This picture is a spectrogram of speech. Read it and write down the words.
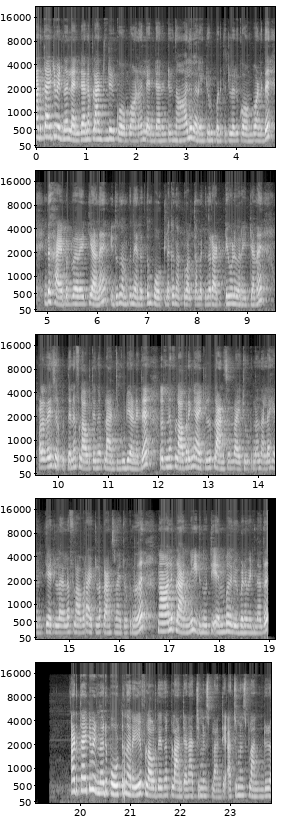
അടുത്തായിട്ട് വരുന്നത് ലെൻഡാന പ്ലാന്റിന്റെ ഒരു കോംബോ ആണ്. ലെൻഡാനിന്റെ ഒരു നാല് വെറൈറ്റി ഉൾപ്പെടുത്തിയിട്ടുള്ള ഒരു കോംബോ ആണിത്. ഇത് ഹൈബ്രിഡ് വെറൈറ്റി ആണ്. ഇത് നമുക്ക് നിലത്തും പോട്ടിലൊക്കെ നട്ടു വളർത്താൻ പറ്റുന്ന ഒരു അടിപൊളി വെറൈറ്റി ആണ്. വളരെ ചെറുപ്പത്തിൽ തന്നെ ഫ്ലവർ തരുന്ന പ്ലാന്റും കൂടിയാണിത്. അതുപോലെ തന്നെ ഫ്ലവറിംഗ് ആയിട്ടുള്ള പ്ലാന്റ്സ് നമ്മൾ അയച്ചു കൊടുക്കുന്നത്. നല്ല ഹെൽത്തി ആയിട്ടുള്ള നല്ല ഫ്ലവർ ആയിട്ടുള്ള പ്ലാന്റ്സ് അയച്ചു കൊടുക്കുന്നത്. നാല് പ്ലാന്റിന് ഇരുന്നൂറ്റി എൺപത് രൂപയാണ് വരുന്നത്. അടുത്തായിട്ട് വരുന്ന ഒരു പോട്ട് നിറയെ ഫ്ലവർ തരുന്ന പ്ലാന്റാണ് അച്ചിമൻസ് പ്ലാന്റ് അച്ചിമൻസ് പ്ലാന്റിന്റെ ഒരു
